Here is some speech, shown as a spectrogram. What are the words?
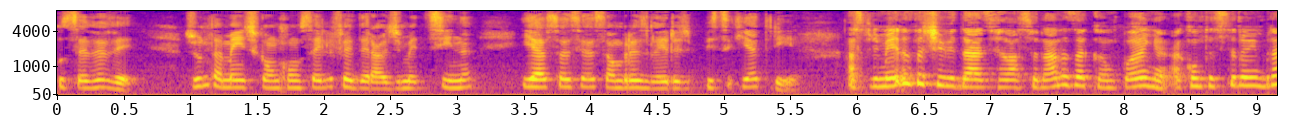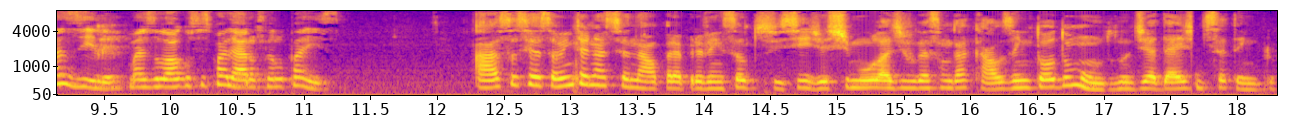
o CVV, juntamente com o Conselho Federal de Medicina e a Associação Brasileira de Psiquiatria. As primeiras atividades relacionadas à campanha aconteceram em Brasília, mas logo se espalharam pelo país. A Associação Internacional para a Prevenção do Suicídio estimula a divulgação da causa em todo o mundo no dia 10 de setembro.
